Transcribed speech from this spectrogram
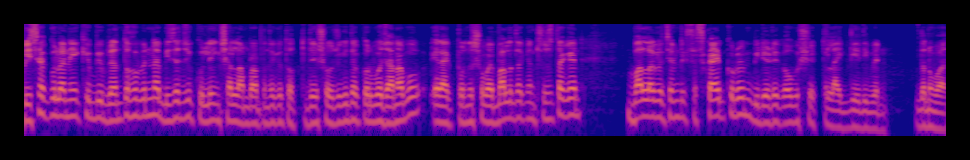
ভিসা কুলা নিয়ে কেউ বিভ্রান্ত হবেন না যদি খুলে ইনশাল্লাহ আমরা আপনাদেরকে তথ্য দিয়ে সহযোগিতা করব, জানাব। এর এক পর্যন্ত সবাই ভালো থাকেন, সুস্থ থাকেন। ভালো লাগলে চ্যানেলটি সাবস্ক্রাইব করবেন, ভিডিওটিকে অবশ্যই একটা লাইক দিয়ে দিবেন। ধন্যবাদ।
